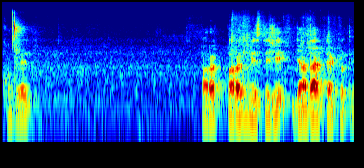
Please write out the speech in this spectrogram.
खोबरेल परक परक बीस त्याची जादा अट्रॅक्ट होते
